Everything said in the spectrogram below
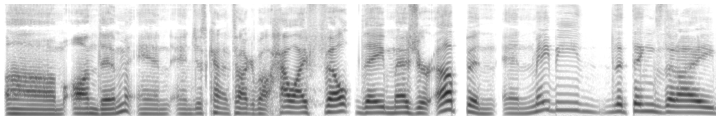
um, on them and and just kind of talk about how I felt they measure up and and maybe the things that I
